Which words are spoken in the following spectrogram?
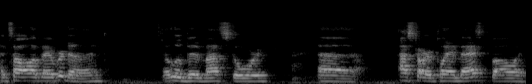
that's all I've ever done. A little bit of my story. Uh, I started playing basketball in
